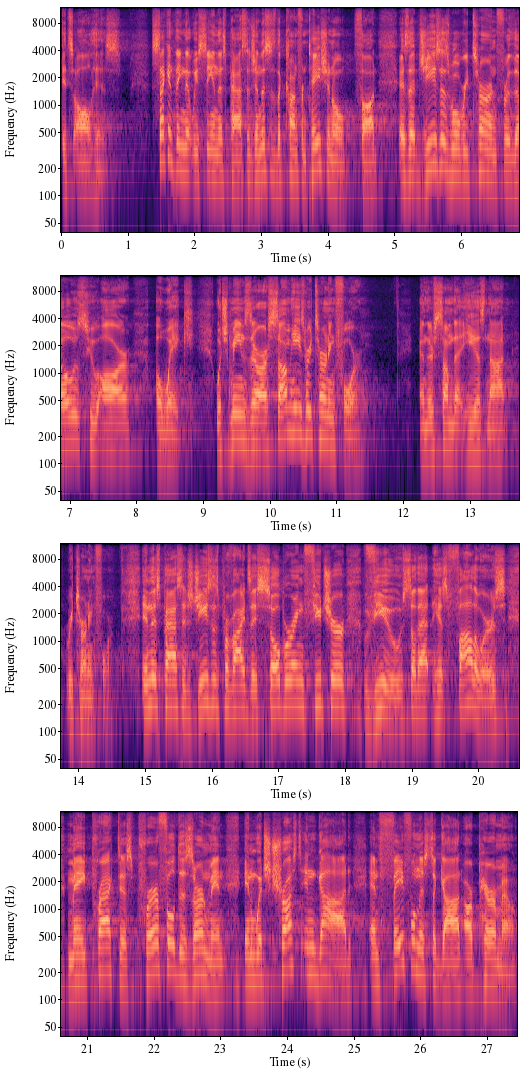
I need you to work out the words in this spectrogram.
it's all his. Second thing that we see in this passage, and this is the confrontational thought, is that Jesus will return for those who are awake, which means there are some he's returning for, and there's some that he has not returning for. In this passage, Jesus provides a sobering future view so that his followers may practice prayerful discernment in which trust in God and faithfulness to God are paramount.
